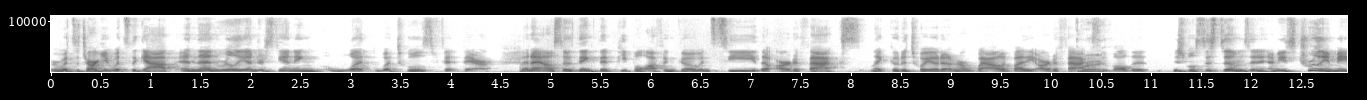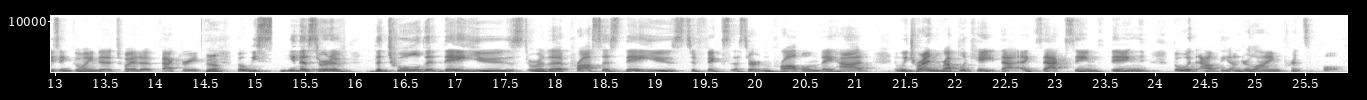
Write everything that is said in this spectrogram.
or what's the target what's the gap and then really understanding what what tools fit there and I also think that people often go and see the artifacts, like go to Toyota and are wowed by the artifacts right. of all the visual systems. And I mean, it's truly amazing going to a Toyota factory. Yeah. But we see the sort of the tool that they used or the process they used to fix a certain problem they had. And we try and replicate that exact same thing, but without the underlying principle.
